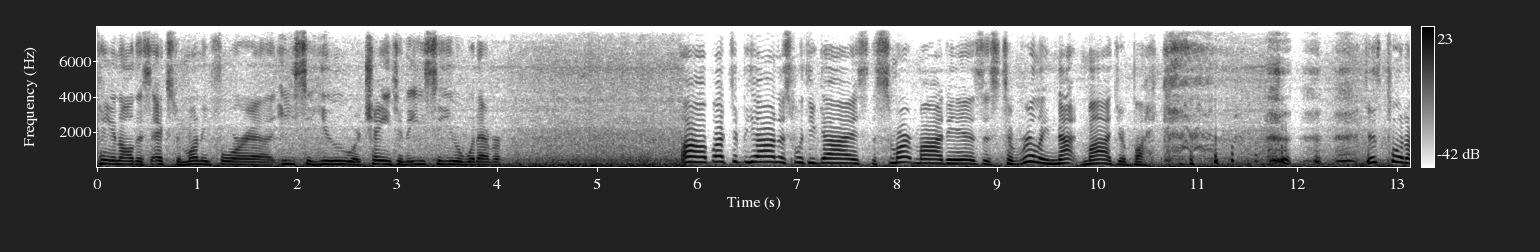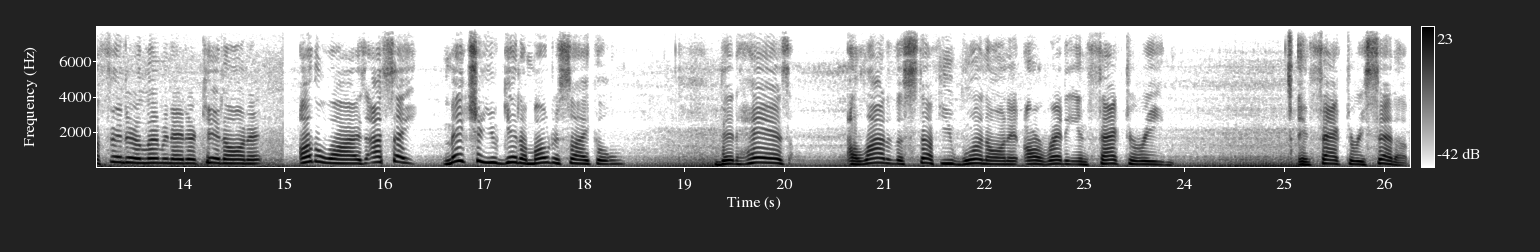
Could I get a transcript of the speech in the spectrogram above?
paying all this extra money for uh, ECU or changing the ECU or whatever. Uh, but to be honest with you guys, the smart mod is is to really not mod your bike. Just put a fender eliminator kit on it. Otherwise, I say make sure you get a motorcycle that has a lot of the stuff you want on it already in factory in factory setup.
